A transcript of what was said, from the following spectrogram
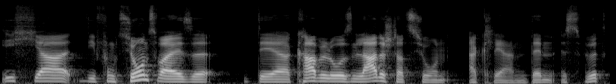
ich ja die Funktionsweise der kabellosen Ladestation erklären, denn es wird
